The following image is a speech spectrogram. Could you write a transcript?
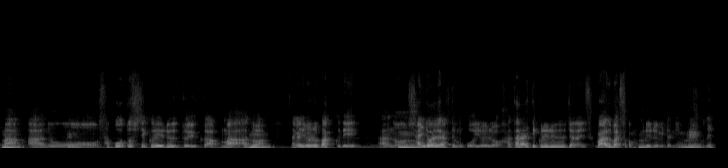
まああのサポートしてくれるというか、まあ、あとはうんなんかいろいろバックで、あのうん社員とかじゃなくてもこういろいろ働いてくれるじゃないですか。まあアドバイスとかもくれるみたいな意味ですよね。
